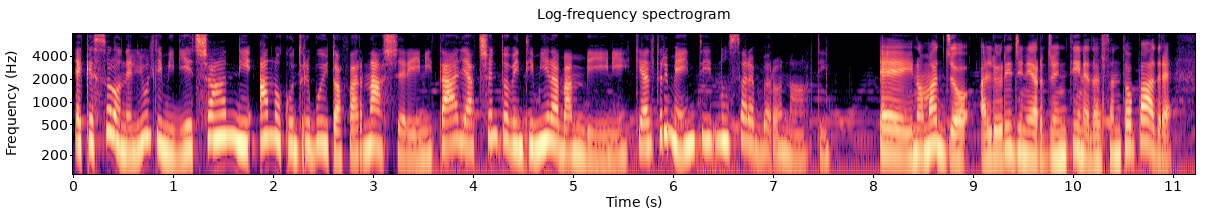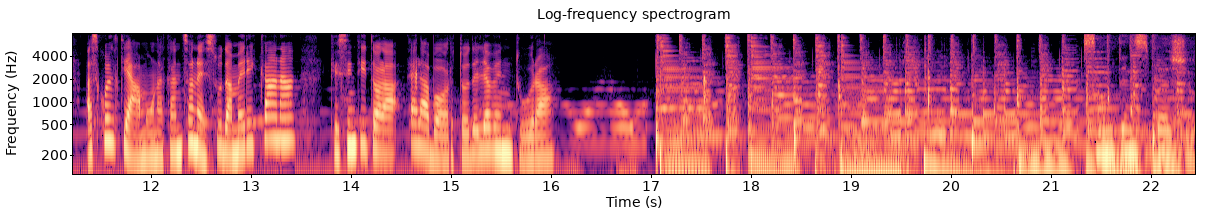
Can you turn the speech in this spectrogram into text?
e che solo negli ultimi dieci anni hanno contribuito a far nascere in Italia 120.000 bambini che altrimenti non sarebbero nati. E in omaggio alle origini argentine del Santo Padre, ascoltiamo una canzone sudamericana che si intitola El aborto degli Aventura. Something special.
